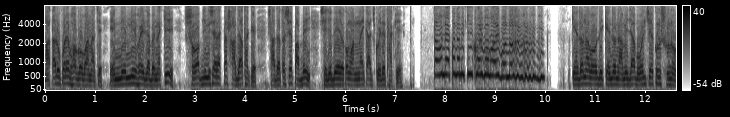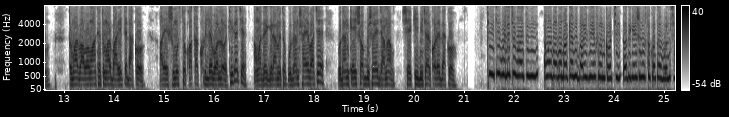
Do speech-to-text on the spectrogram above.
মাথার উপরে ভগবান আছে। এমনি এমনি হয়ে যাবে নাকি? সব জিনিসের একটা সাজা থাকে। সাজা তো সে পাবেই। সে যদি এরকম অন্যায় কাজ করে থাকে। তাহলে এখন আমি কি করব, ভাই বলো কেঁদো না বৌদি, কেঁদো না। আমি যা বলছি এখন শুনো। তোমার বাবা মাকে তোমার বাড়িতে ডাকো। আর এই সমস্ত কথা খুলে বলো, ঠিক আছে? আমাদের গ্রামে তো প্রধান সাহেব আছে। প্রধানকে এই সব বিষয়ে জানাও। সে কি বিচার করে, দেখো। ঠিকই বলেছ ভাই তুমি। আমার বাবা মাকে আমি বাড়ি গিয়ে ফোন করছি তাদেরকে এই সমস্ত কথা বলছি।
